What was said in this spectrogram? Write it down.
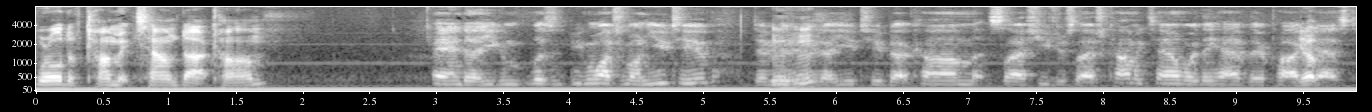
Worldofcomictown.com. And uh, you can listen. You can watch them on YouTube. Mm-hmm. www.youtube.com slash user slash Comic Town, where they have their podcast,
